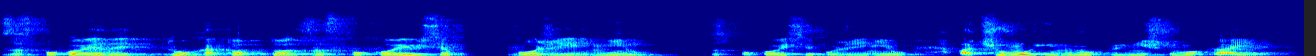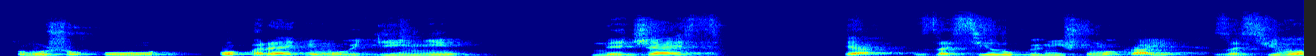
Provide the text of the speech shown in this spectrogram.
Заспокоїли духа, тобто заспокоївся Божий гнів. Заспокоївся Божий гнів. А чому іменно в північному краї? Тому що у попередньому видінні нечестя засіло в північному краї, засіло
